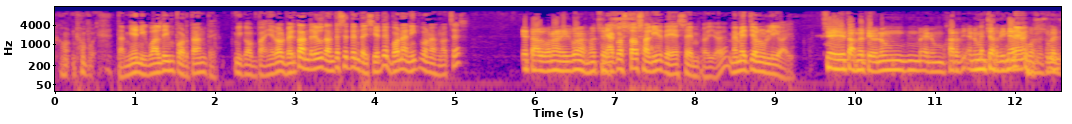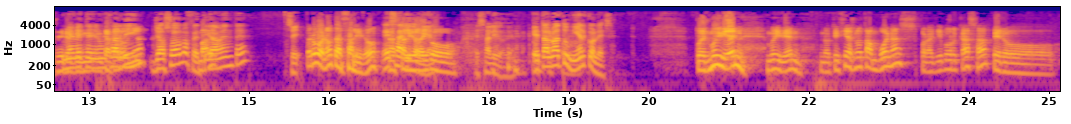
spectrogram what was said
también igual de importante, mi compañero Alberto Andreu, Dante 77, buenas buenas noches. ¿Qué tal? Buenas buenas noches. Me ha costado salir de ese embrollo, ¿eh? Me he metido en un lío ahí. Sí, te has metido en un, en un, jardín, en un jardinet, me, como se suele decir me he aquí metido en un Cataluña. jardín, yo solo, efectivamente. Sí, Pero bueno, te has salido. Te he has salido, ahí bien. como- He salido bien. ¿Qué tal va tu miércoles? Pues muy bien, muy bien. Noticias no tan buenas por aquí por casa, pero.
